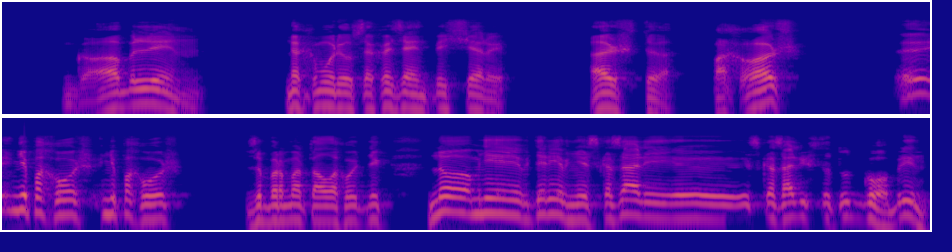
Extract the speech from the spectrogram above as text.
— Гоблин? — нахмурился хозяин пещеры. — А что, похож? «Э, — Не похож, не похож, — забормотал охотник. — Но мне в деревне сказали, э, сказали, что тут гоблин.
